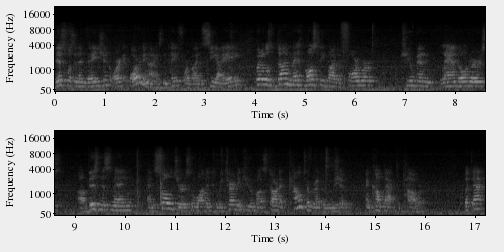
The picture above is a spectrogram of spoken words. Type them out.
This was an invasion orga organized and paid for by the CIA, but it was done mostly by the former Cuban landowners, uh, businessmen, and soldiers who wanted to return to Cuba, start a counter-revolution, and come back to power. But that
